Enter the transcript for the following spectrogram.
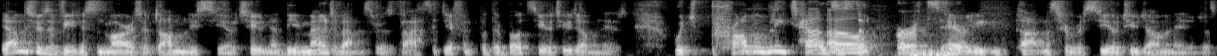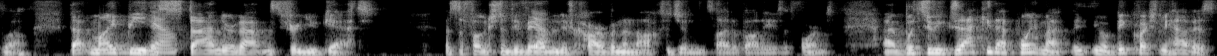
the atmospheres of Venus and Mars are dominantly CO two. Now, the amount of atmosphere is vastly different, but they're both CO two dominated, which hmm. probably tells Uh-oh. us that Earth's early atmosphere was CO two dominated as well. That might be the Yeah. standard atmosphere you get as a function of the availability of carbon and oxygen inside a body as it forms. Um, but to exactly that point, Matt, you know, a big question we have is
